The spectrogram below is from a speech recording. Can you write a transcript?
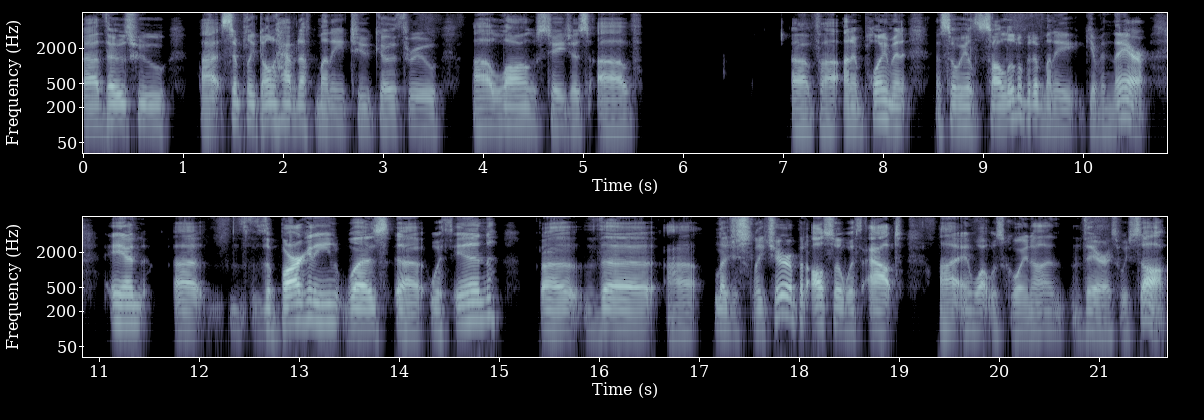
uh, those who uh, simply don't have enough money to go through uh, long stages of of uh, unemployment, and so we saw a little bit of money given there, and uh, the bargaining was within uh, the uh, legislature, but also without, uh, and what was going on there, as we saw.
